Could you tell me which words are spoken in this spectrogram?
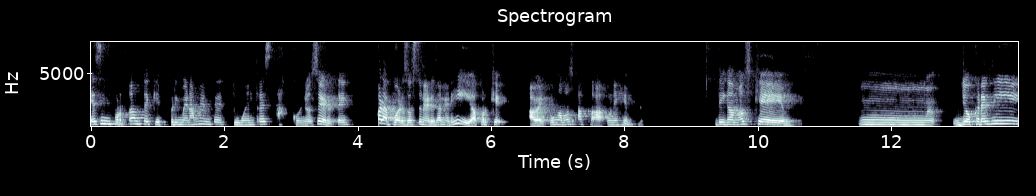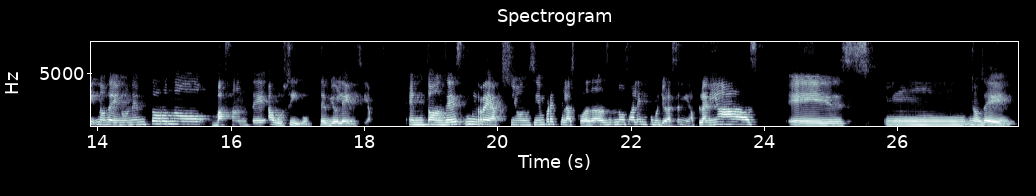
es importante que primeramente tú entres a conocerte para poder sostener esa energía, porque, a ver, pongamos acá un ejemplo. Digamos que mmm, yo crecí, no sé, en un entorno bastante abusivo, de violencia. Entonces, mi reacción siempre que las cosas no salen como yo las tenía planeadas es, mmm, no sé,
